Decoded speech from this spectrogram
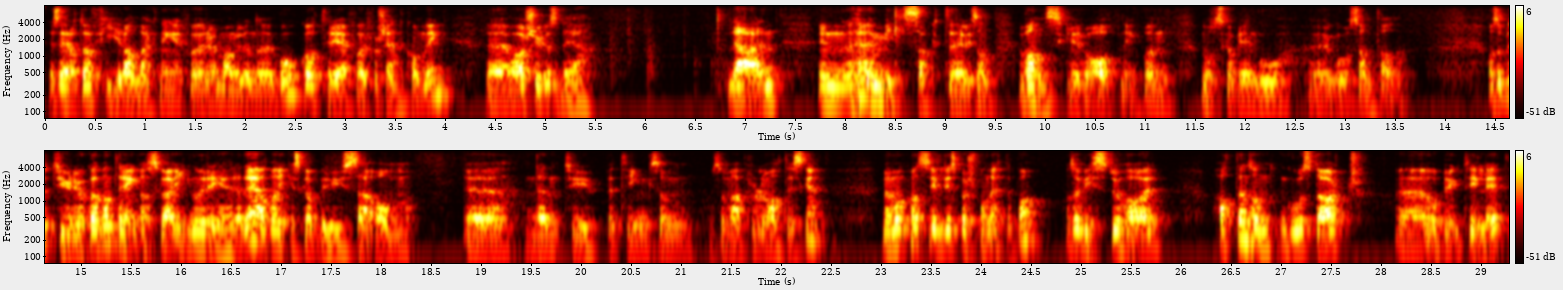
Jeg ser at du har fire anmerkninger for manglende bok og tre for forsentkomning. Eh, hva skyldes det? Det er en, en mildt sagt litt sånn vanskeligere åpning på en, noe som skal bli en god, god samtale. Og så betyr det jo ikke at man treng, altså skal ignorere det, at man ikke skal bry seg om den type ting som, som, er problematiske. Men man kan stille de spørsmålene etterpå. Altså Hvis du har hatt en sånn god start uh, og bygd tillit,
